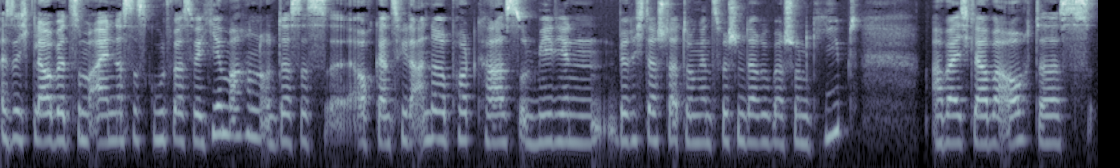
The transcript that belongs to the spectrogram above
Also ich glaube, zum einen ist es gut, was wir hier machen und dass es äh, auch ganz viele andere Podcasts und Medienberichterstattungen inzwischen darüber schon gibt. Aber ich glaube auch, dass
